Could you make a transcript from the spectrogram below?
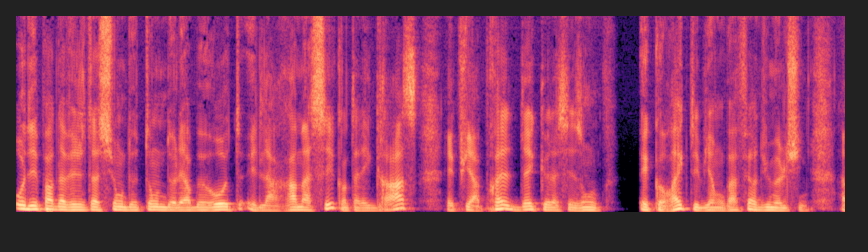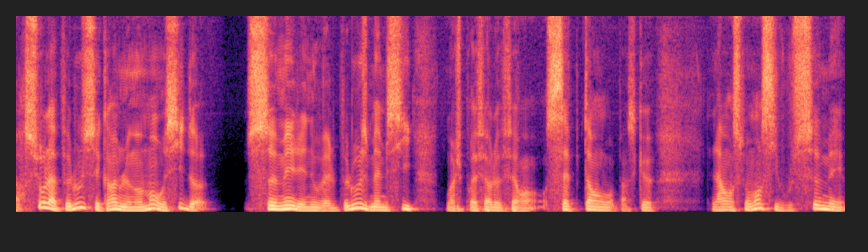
au départ de la végétation de tondre de l'herbe haute et de la ramasser quand elle est grasse. Et puis après, dès que la saison est correcte, eh bien, on va faire du mulching. Alors sur la pelouse, c'est quand même le moment aussi de semer les nouvelles pelouses, même si moi je préfère le faire en septembre parce que là en ce moment, si vous semez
